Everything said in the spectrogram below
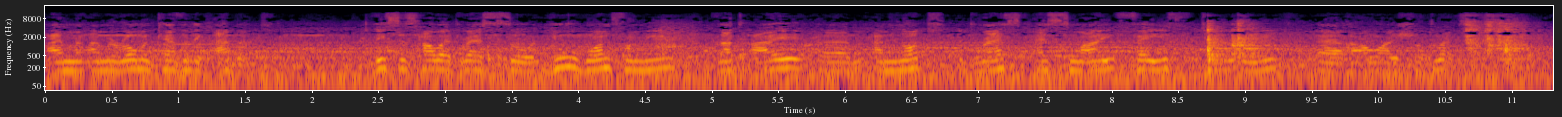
I'm I'm a Roman Catholic abbot. This is how I dress. So you want from me that I um, am not dressed as my faith tells me uh, how I should dress.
